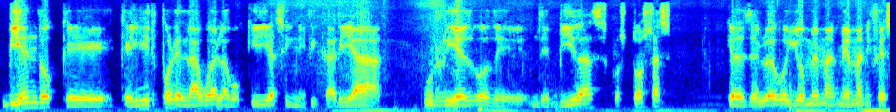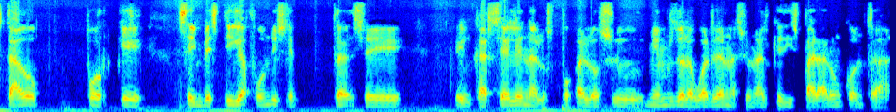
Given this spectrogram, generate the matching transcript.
viendo que, ir por el agua de la boquilla significaría un riesgo de, vidas costosas, que desde luego yo me, me, he manifestado porque se investigue a fondo y se, se encarcelen a los, a los uh, miembros de la Guardia Nacional que dispararon contra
